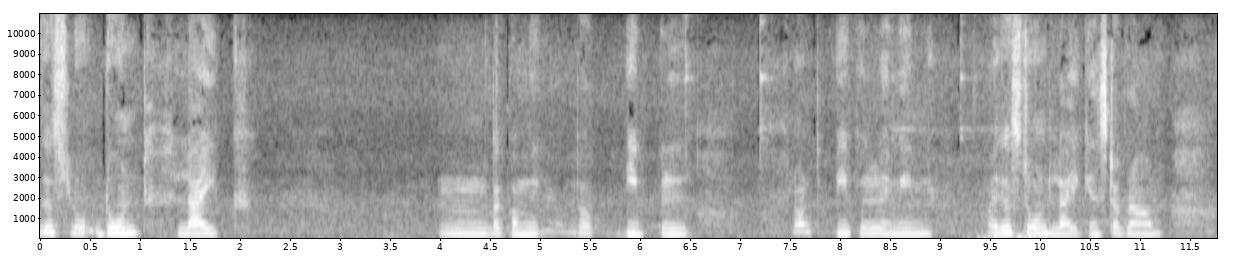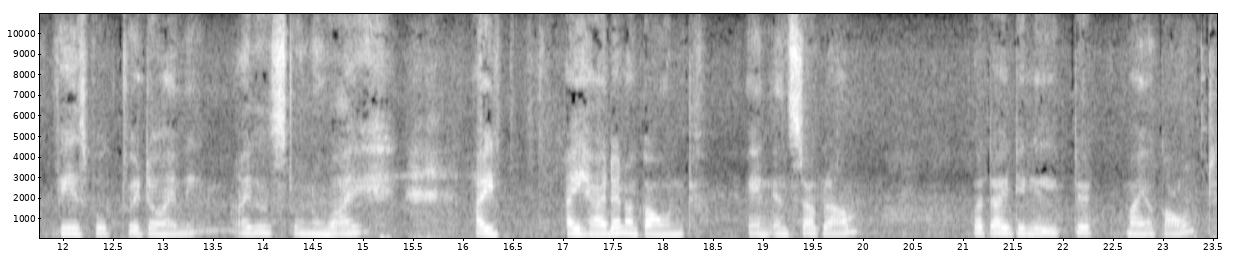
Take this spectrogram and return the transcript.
just don't like mm, the commu- the people. Not the people i mean i just don't like instagram facebook twitter i mean i just don't know why. I i had an account in instagram but i deleted my account.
